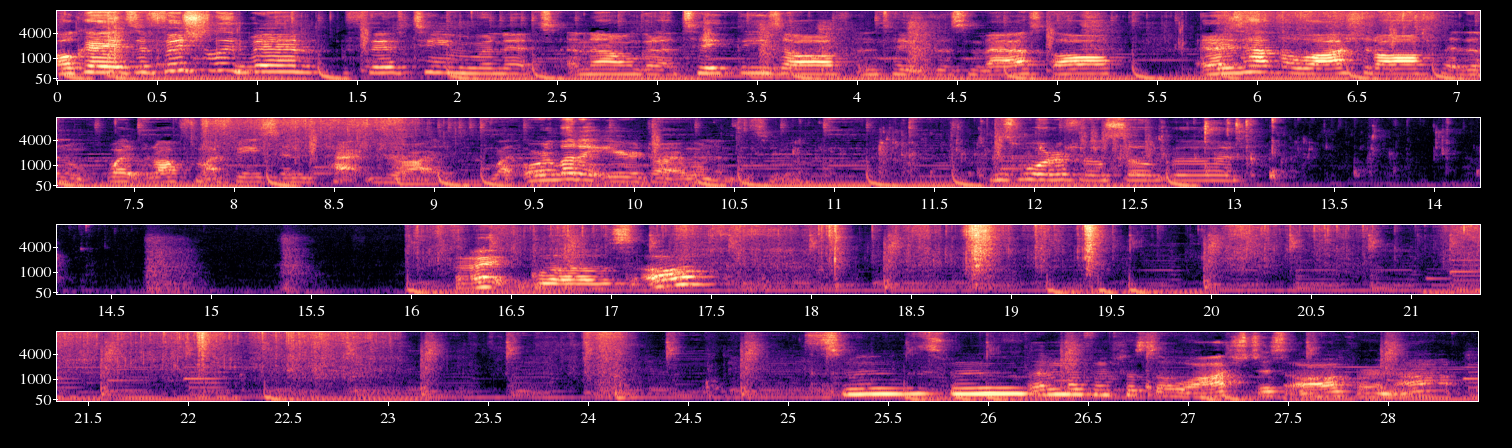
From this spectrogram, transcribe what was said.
Okay, it's officially been 15 minutes, and now I'm gonna take these off and take this mask off. And I just have to wash it off and then wipe it off my face and pack dry. Like, or let it air dry, one of the two. This water feels so good. Alright, gloves off. Smooth, smooth. I don't know if I'm supposed to wash this off or not.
